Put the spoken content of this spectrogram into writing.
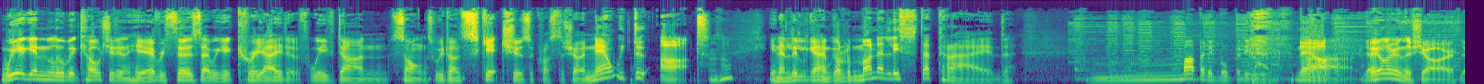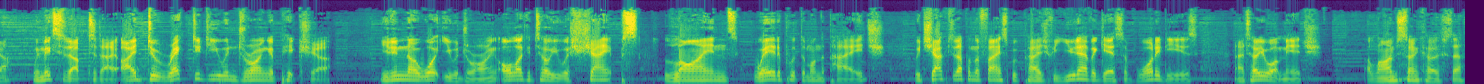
we are getting a little bit cultured in here. Every Thursday we get creative. We've done songs, we've done sketches across the show. And now we do art Mm-hmm. in a little game called Mona Lisa Tried. Boppity boopity. Now, Uh, yeah. earlier in the show, Yeah. we mixed it up today. I directed you in drawing a picture. You didn't know what you were drawing. All I could tell you were shapes, lines, where to put them on the page. We chucked it up on the Facebook page for you to have a guess of what it is. And I tell you what, Mitch, a limestone coaster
